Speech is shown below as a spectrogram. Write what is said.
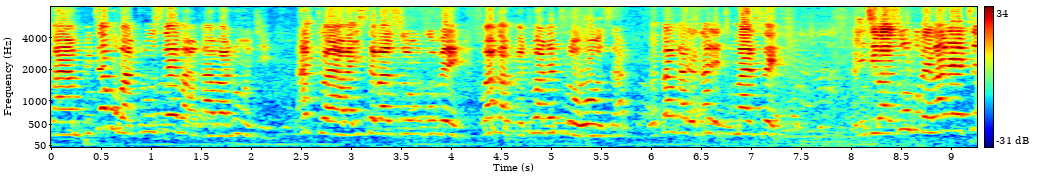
kampite mu batuuze bange abalungi. Natyo abayise bazungu be kubanga ffe tubadde tulowooza ebbanga lyonna lye tumaze. Nti bazungu be baleeta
